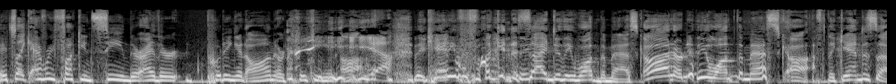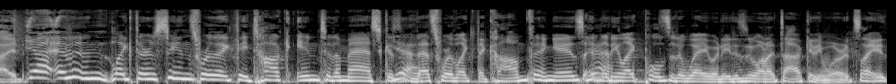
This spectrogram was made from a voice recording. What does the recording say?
It's like every fucking scene they're either putting it on or taking it off. Yeah. they can't even fucking decide. Do they want the mask on or do they want the mask off? They can't decide. Yeah, and then like there's scenes where like they talk into the mask because Yeah. that's where like the calm thing is, and Yeah. then he like pulls it away when he doesn't want to talk anymore. It's like,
